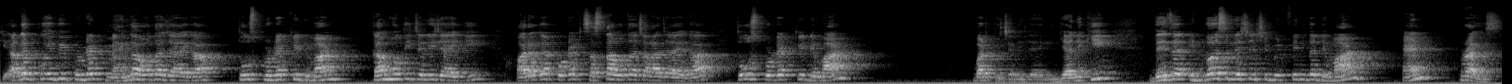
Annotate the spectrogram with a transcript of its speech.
कि अगर कोई भी प्रोडक्ट महँगा होता जाएगा तो उस प्रोडक्ट की डिमांड कम होती चली जाएगी। और अगर प्रोडक्ट सस्ता होता चला जाएगा तो उस प्रोडक्ट की डिमांड बढ़ती चली जाएगी। यानी कि there inverse relationship between the demand and price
